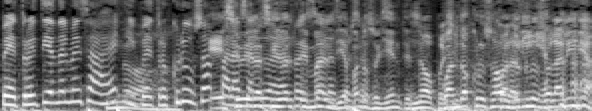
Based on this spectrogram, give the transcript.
Petro entiende el mensaje y Petro cruza Ese para saludar sido al el resto tema de del las día para los personas. oyentes. No, pues ¿Cuándo sí. ha cruzado ¿Cuándo la cruzó la línea?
